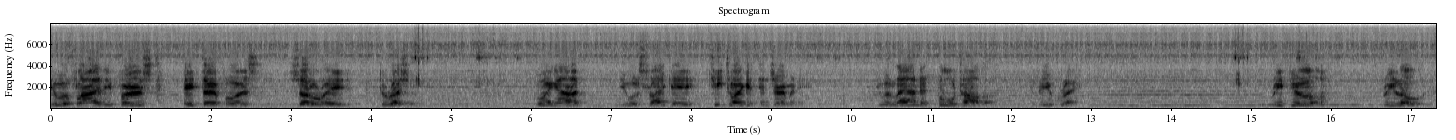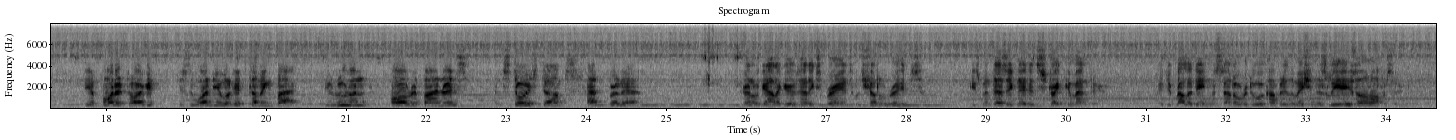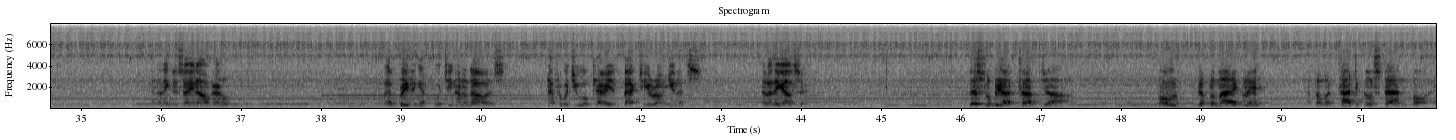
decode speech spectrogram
you will fly the first 8th Air Force shuttle raid to Russia. Going out, you will strike a key target in Germany. You will land at Poltava in the Ukraine. Refuel, reload. The important target is the one you will hit coming back, the Ruhland oil refineries and storage dumps at Berlin. Colonel Gallagher's had experience with shuttle raids. He's been designated strike commander. Major Balladine was sent over to accompany the mission as liaison officer. Anything to say now, Colonel? We're briefing at $1,400, after which you will carry it back to your own units. Anything else, sir? This will be a tough job, both diplomatically and from a tactical standpoint.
